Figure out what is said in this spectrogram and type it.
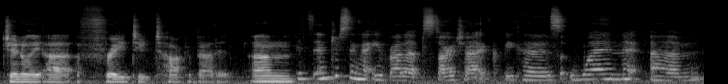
generally uh, afraid to talk about it. Um, It's interesting that you brought up Star Trek because one, um,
